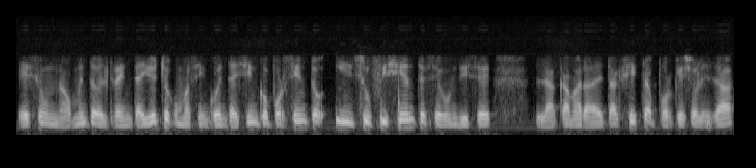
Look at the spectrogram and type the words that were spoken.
es un aumento del 38,55%, insuficiente según dice la Cámara de Taxistas, porque ello les da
